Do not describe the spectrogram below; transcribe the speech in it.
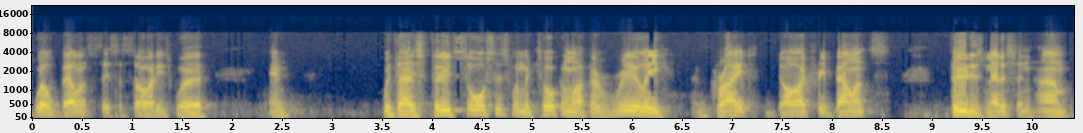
well balanced their societies were. And with those food sources, when we're talking like a really great dietary balance, food is medicine. Um,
